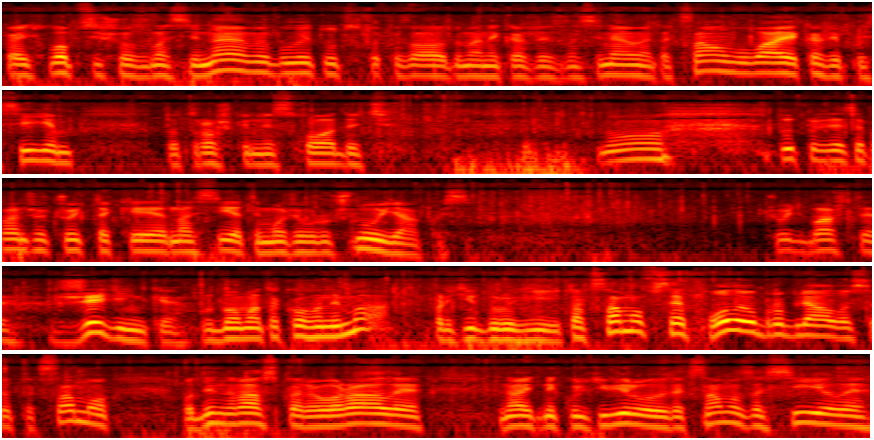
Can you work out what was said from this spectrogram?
Кажуть, хлопці, що з насінневими були тут, хто казав до мене, каже, з насінневими так само буває, каже, посієм, то трошки не сходить. Ну, тут прийдеться певно, чуть таки насіяти, може вручну якось. Чуть, бачите, жиденьке. Вдома такого нема при тій дорогій. Так само все поле оброблялося, так само один раз переорали, навіть не культивували, так само засіяли.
